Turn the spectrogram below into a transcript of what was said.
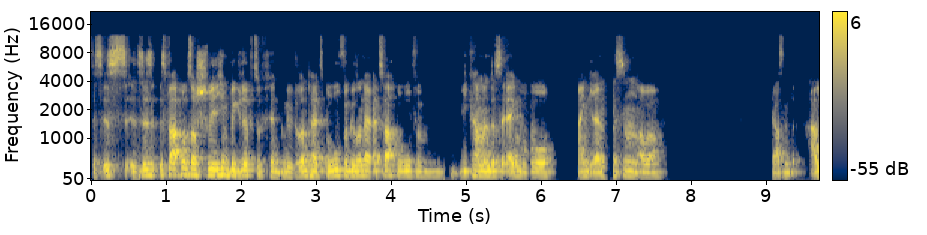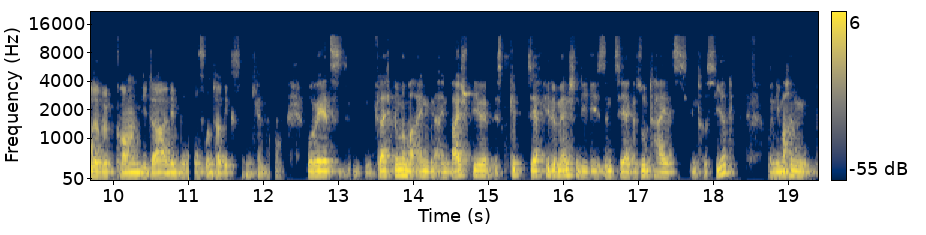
das ist, es ist, es war für uns auch schwierig, einen Begriff zu finden. Gesundheitsberufe, Gesundheitsfachberufe, wie kann man das irgendwo eingrenzen, aber da sind alle willkommen, die da in dem Beruf unterwegs sind. Genau. Wo wir jetzt vielleicht nur noch mal ein, ein Beispiel. Es gibt sehr viele Menschen, die sind sehr gesundheitsinteressiert und die machen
